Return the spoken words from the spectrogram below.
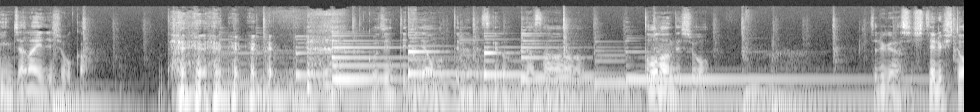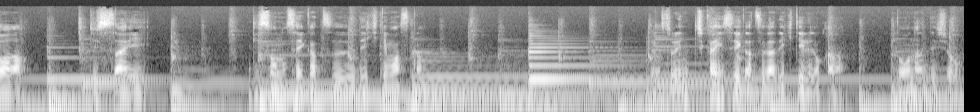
いいんじゃないでしょうか。っ て個人的には思ってるんですけど皆さんどうなんでしょう？一人暮らししてる人は実際理想の生活できてますか？でもそれに近い生活ができてるのかな？どうなんでしょ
